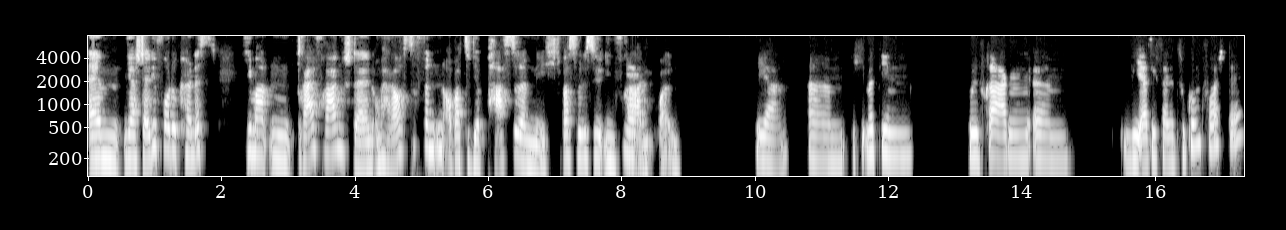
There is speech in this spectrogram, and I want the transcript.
Ähm, ja, stell dir vor, du könntest jemanden drei Fragen stellen, um herauszufinden, ob er zu dir passt oder nicht. Was würdest du ihn fragen ja. wollen? Ja, ähm, ich würde ihn wohl fragen, ähm, wie er sich seine Zukunft vorstellt.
